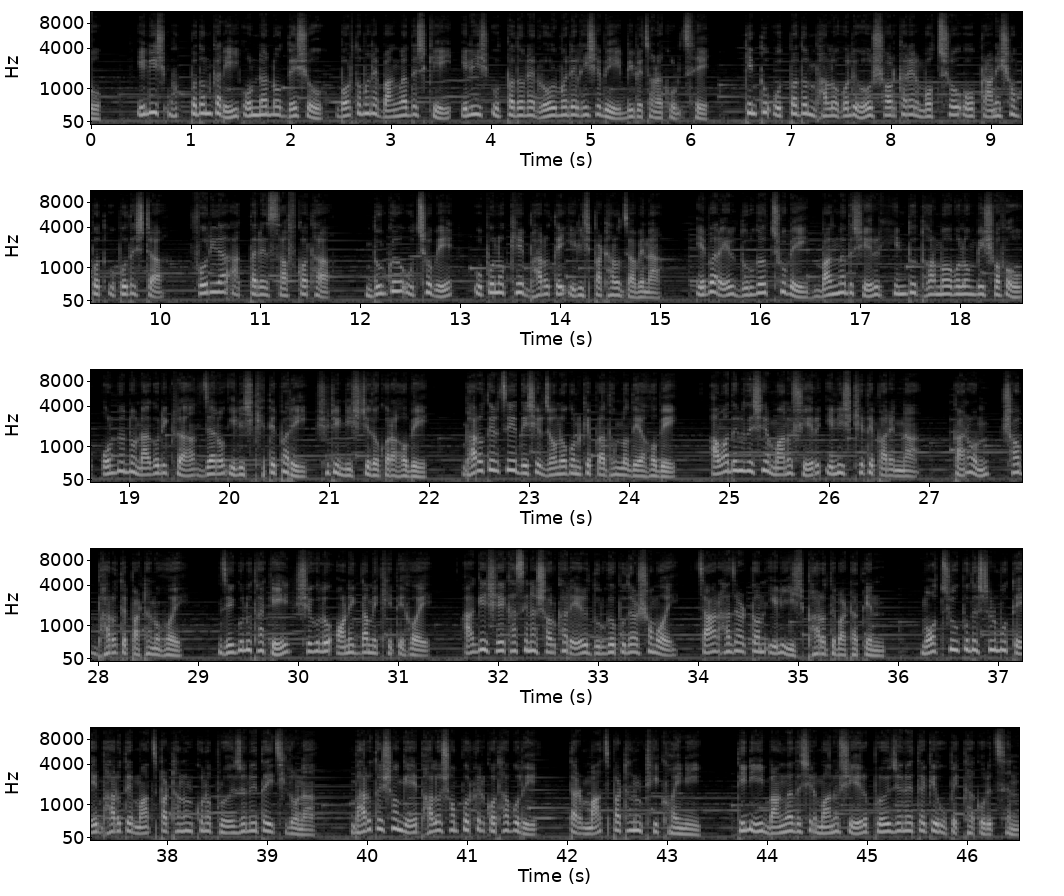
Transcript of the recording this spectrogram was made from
ইলিশ উৎপাদনকারী অন্যান্য দেশও বর্তমানে বাংলাদেশকে ইলিশ উৎপাদনের রোল মডেল হিসেবে বিবেচনা করছে। কিন্তু উৎপাদন ভালো হলেও সরকারের মৎস্য ও প্রাণী সম্পদ উপদেষ্টা ফরিদা আক্তারের সাফ কথা, দুর্গা উৎসবে উপলক্ষে ভারতে ইলিশ পাঠানো যাবে না। এবারের দুর্গোৎসবে বাংলাদেশের হিন্দু ধর্মাবলম্বী সহ অন্যান্য নাগরিকরা যেন ইলিশ খেতে পারে, সেটি নিশ্চিত করা হবে। ভারতের চেয়ে দেশের জনগণকে প্রাধান্য দেওয়া হবে। আমাদের দেশের মানুষের ইলিশ খেতে পারেন না, কারণ সব ভারতে পাঠানো হয়। যেগুলো থাকে, সেগুলো অনেক দামে খেতে হয়। আগে শেখ হাসিনা সরকারের দুর্গাপূজার সময় চার হাজার টন ইলিশ ভারতে পাঠাতেন। মৎস্য উপদেষ্টার মতে, ভারতে মাছ পাঠানোর কোনো প্রয়োজনীয়তাই ছিল না। ভারতের সঙ্গে ভালো সম্পর্কের কথা বলে তার মাছ পাঠানো ঠিক হয়নি। তিনি বাংলাদেশের মানুষের প্রয়োজনীয়তাকে উপেক্ষা করেছেন।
